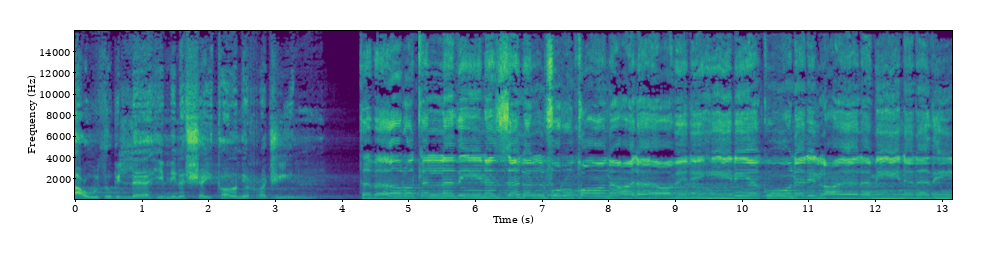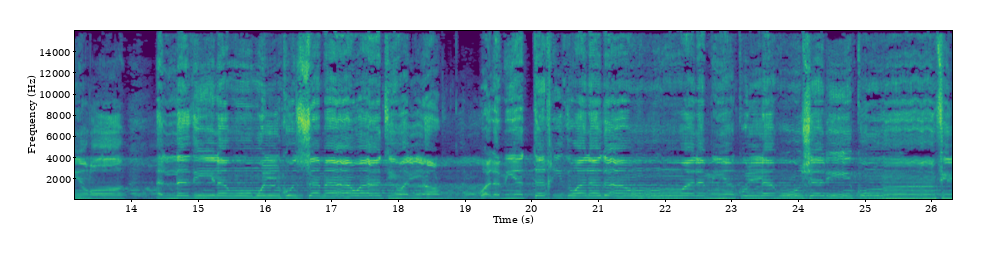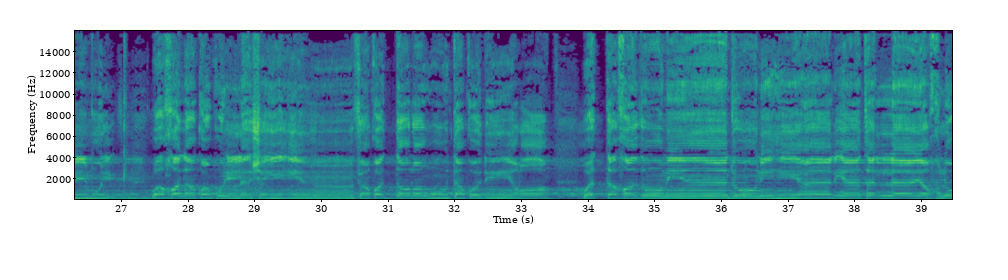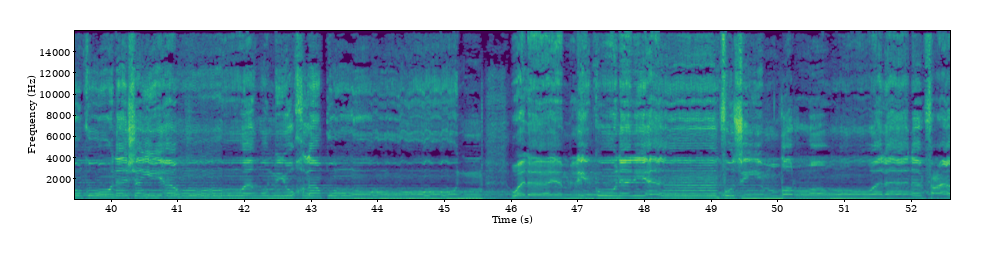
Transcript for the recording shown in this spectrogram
أعوذ بالله من الشيطان الرجيم. تبارك الذي نزل الفرقان على عبده ليكون للعالمين نذيرا. الذي له ملك السماوات والأرض ولم يتخذ ولدا ولم يكن له شريك في الملك. وخلق كل شيء فقدره تقديرا واتخذوا من دونه آلية لا يخلقون شيئا وهم يخلقون ولا يملكون لأنفسهم ضرا ولا نفعا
